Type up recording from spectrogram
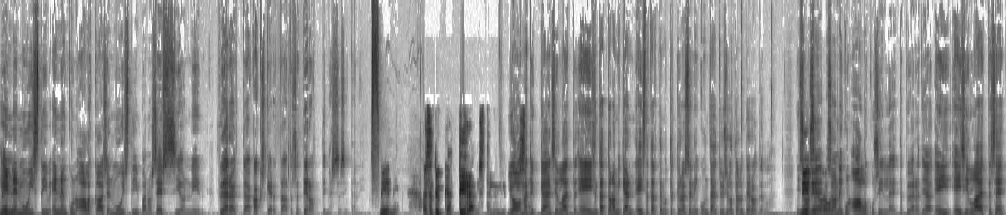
niin, ennen, niin. muistiin, ennen kuin alkaa sen muistiinpanosession, niin pyöräyttää kaksi kertaa tuossa terottimessa sitä. Niin niin, niin. Ai sä tykkää terävistä lyijykynistä. Joo, mä tykkään sillä että ei sen tarvitse olla mikään, ei sitä tarvitse, mutta kyllä se niin kuin täytyy silloin tällöin terotella. Niin se niin, on, niin, se, se on niin kuin alku sille, että pyörät. Ja ei, ei sillä että se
